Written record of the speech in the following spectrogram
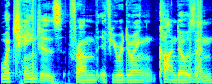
what changes from if you were doing condos and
